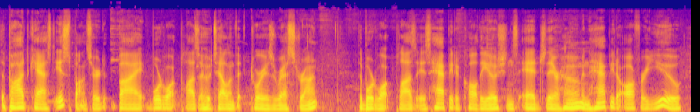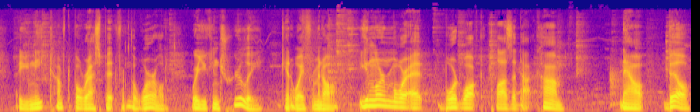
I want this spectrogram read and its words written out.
The podcast is sponsored by Boardwalk Plaza Hotel and Victoria's Restaurant. The Boardwalk Plaza is happy to call the ocean's edge their home and happy to offer you a unique, comfortable respite from the world where you can truly get away from it all. You can learn more at boardwalkplaza.com. Now, Bill,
